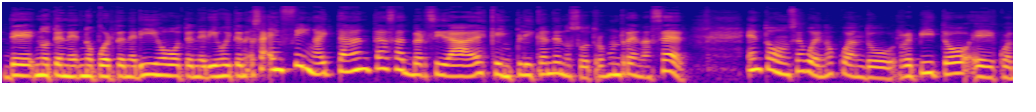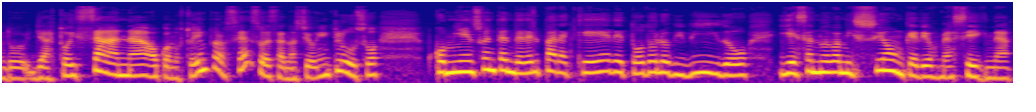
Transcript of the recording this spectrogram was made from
de no, tener, no poder tener hijos o tener hijos y tener... O sea, en fin, hay tantas adversidades que implican de nosotros un renacer. Entonces, bueno, cuando, repito, eh, cuando ya estoy sana o cuando estoy en proceso de sanación incluso, comienzo a entender el para qué de todo lo vivido y esa nueva misión que Dios me asigna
